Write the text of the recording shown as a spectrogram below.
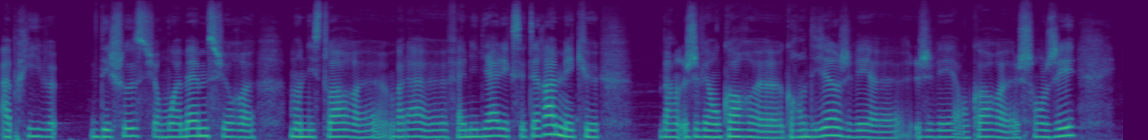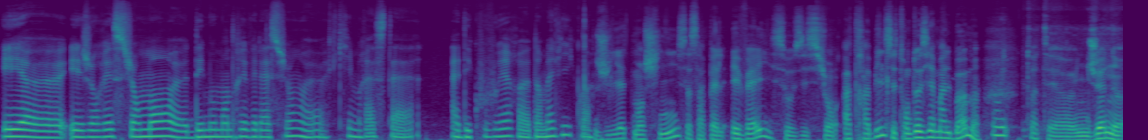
appris des choses sur moi-même, sur mon histoire familiale, etc. Mais que ben, je vais encore euh, grandir, je vais, euh, je vais encore euh, changer et, euh, et j'aurai sûrement euh, des moments de révélation euh, qui me restent à, à découvrir dans ma vie. Quoi. Juliette Manchini, ça s'appelle Éveil, c'est aux éditions Atrabile, c'est ton deuxième album. Oui. Toi, tu es une jeune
